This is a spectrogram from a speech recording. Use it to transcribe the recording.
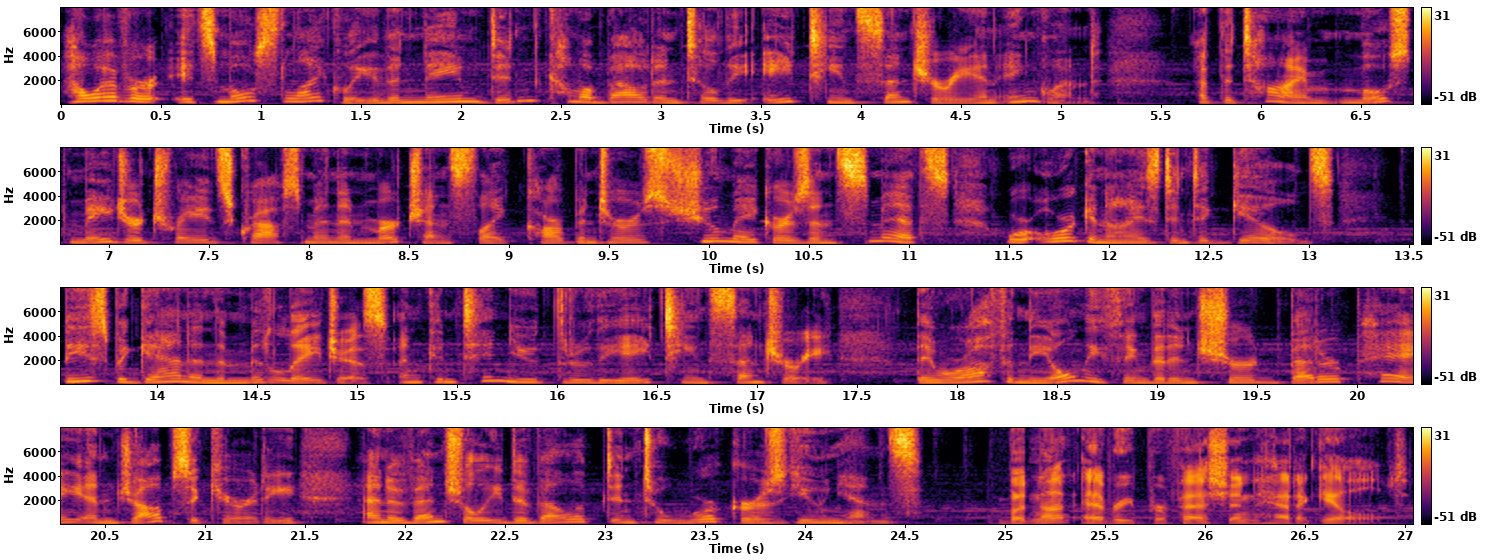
However, it's most likely the name didn't come about until the 18th century in England. At the time, most major trades craftsmen and merchants like carpenters, shoemakers, and smiths were organized into guilds. These began in the Middle Ages and continued through the 18th century, they were often the only thing that ensured better pay and job security and eventually developed into workers' unions. But not every profession had a guild.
